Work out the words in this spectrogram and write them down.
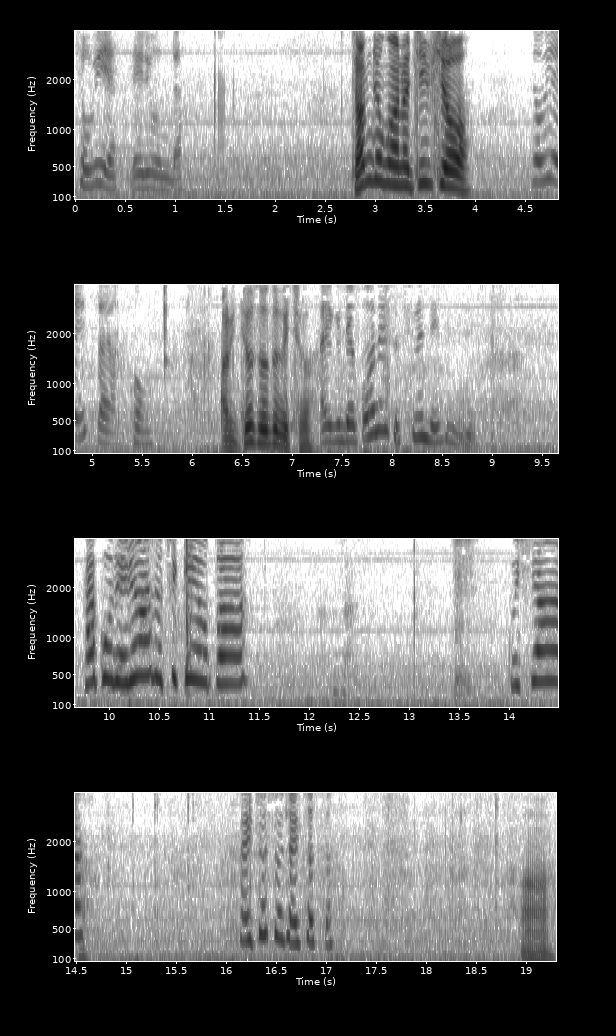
저 위에 내려온다. 잠좀 하나 집쇼. 저 위에 있어요, 공. 아니, 저서 어떻게 쳐? 아니, 근데 꺼내서 치면 되지 뭐. 갖고 내려와서 칠게요, 오빠. 굿샷. 잘 쳤어, 잘 쳤어. 아.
